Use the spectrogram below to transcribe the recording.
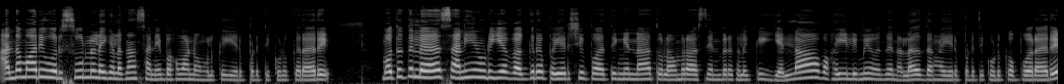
அந்த மாதிரி ஒரு சூழ்நிலைகளை தான் சனி பகவான் உங்களுக்கு ஏற்படுத்தி கொடுக்குறாரு. மொத்தத்தில் சனியினுடைய வக்ர பயிற்சி பார்த்திங்கன்னா துலாம் ராசி என்பர்களுக்கு எல்லா வகையிலுமே வந்து நல்லது தாங்க ஏற்படுத்தி கொடுக்க போகிறாரு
